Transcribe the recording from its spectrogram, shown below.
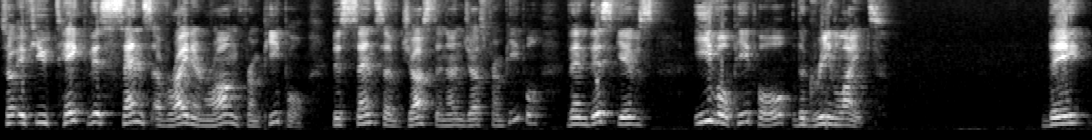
So if you take this sense of right and wrong from people, this sense of just and unjust from people, then this gives evil people the green light they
